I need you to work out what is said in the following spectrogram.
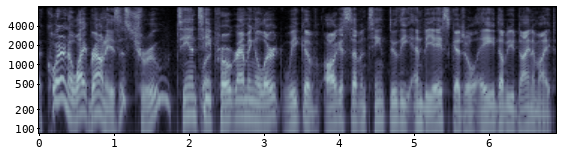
According to White Brownie, is this true? TNT What? programming alert week of August 17th through the NBA schedule, AEW Dynamite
